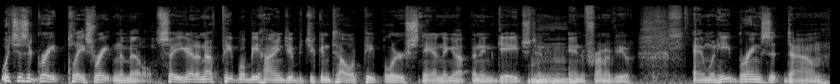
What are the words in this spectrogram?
which is a great place right in the middle. So you got enough people behind you, but you can tell if people are standing up and engaged Mm-hmm. in, in front of you. And when he brings it down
